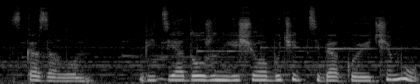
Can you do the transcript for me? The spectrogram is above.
— сказал он. «Ведь я должен еще обучить тебя кое-чему,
